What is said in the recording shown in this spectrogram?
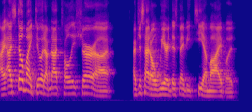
I, I still might do it. I'm not totally sure. Uh, I've just had a weird, this may be TMI, but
